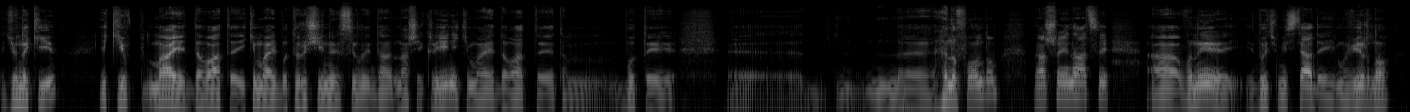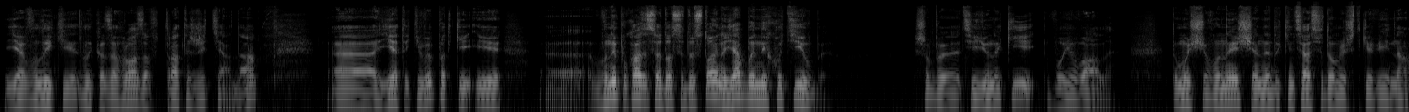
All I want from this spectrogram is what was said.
юнаки, які мають давати, які мають бути рушійною силою в нашій країні, які мають давати там бути е, е, генофондом нашої нації, а вони йдуть в місця, де ймовірно є великі, велика загроза втрати життя. Да? Е, є такі випадки, і е, вони показуються досить достойно. Я би не хотів би, щоб ці юнаки воювали. Тому що вони ще не до кінця усвідомлюють, що таке війна.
